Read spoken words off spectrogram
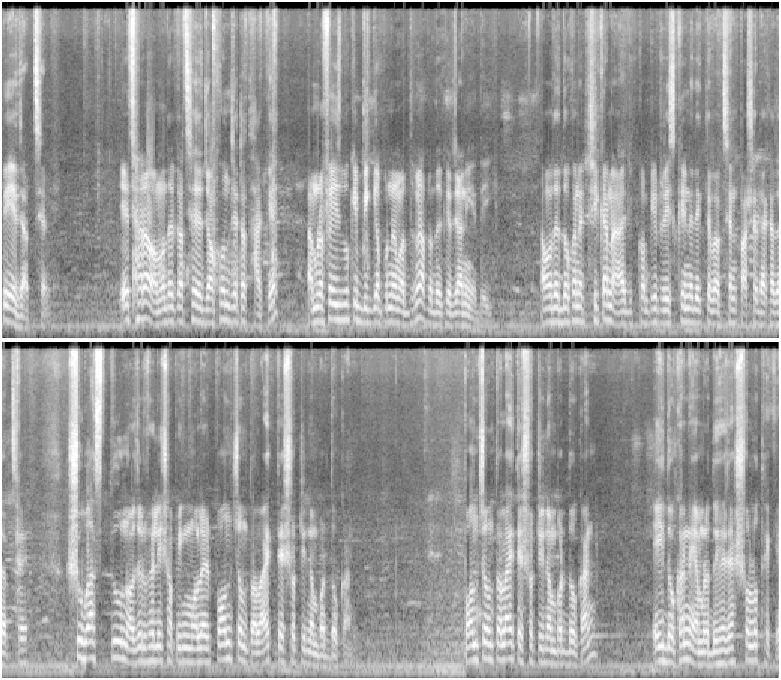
পেয়ে যাচ্ছেন। এছাড়াও আমাদের কাছে যখন যেটা থাকে, আমরা ফেসবুকে বিজ্ঞাপনের মাধ্যমে আপনাদেরকে জানিয়ে দিই। আমাদের দোকানের ঠিকানা কম্পিউটার স্ক্রিনে দেখতে পাচ্ছেন, পাশে দেখা যাচ্ছে, সুবাস্তু নজরভ্যালি শপিং মলের পঞ্চম তলায় তেষট্টি নম্বর দোকান। পঞ্চম তলায় তেষট্টি নম্বর দোকান। এই দোকানে আমরা দুই ষোলো থেকে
